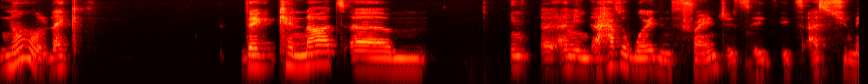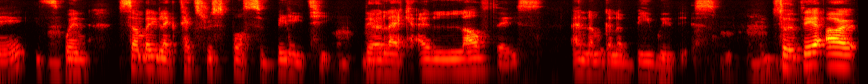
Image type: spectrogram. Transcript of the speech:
no, like they cannot. um in, uh, I mean, I have the word in French. It's it, it's assumer. It's Mhm. when somebody like takes responsibility. Mhm. They're like, I love this, and I'm gonna be with this. Mhm. So there are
